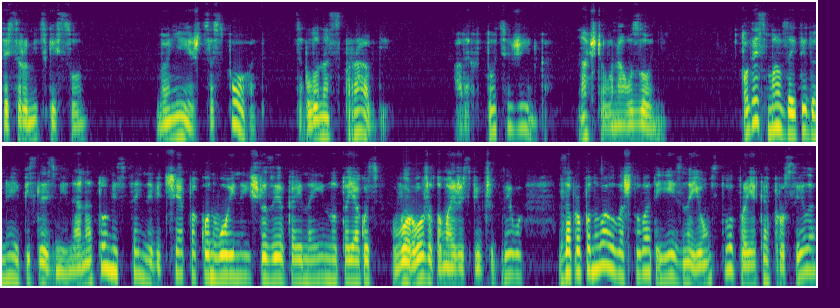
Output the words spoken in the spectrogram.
цей сироміцький сон? Бо ні ж, це спогад, це було насправді. Але хто ця жінка? Нащо вона у зоні? Олесь мав зайти до неї після зміни, а натомість цей невідчепа конвойний, що зиркає на Інну, то якось ворожо, то майже співчутливо, запропонував влаштувати їй знайомство, про яке просила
